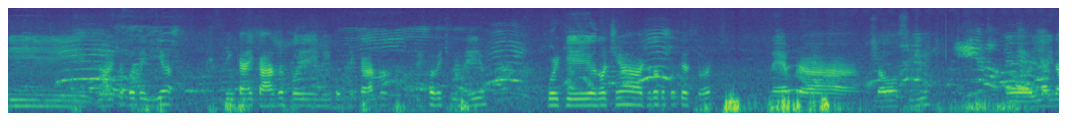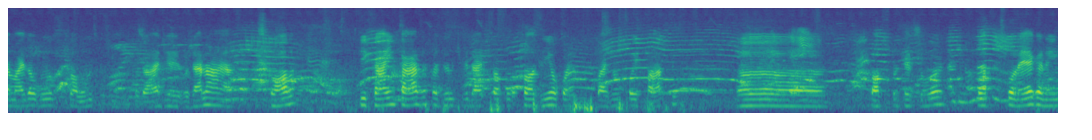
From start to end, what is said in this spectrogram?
E durante a pandemia brincar em casa foi meio complicado, principalmente no meio, porque eu não tinha ajuda do professor né, para dar o auxílio. Uh, e ainda mais alguns alunos que tinham dificuldade. Já na escola, ficar em casa fazendo atividade so, sozinho quase, não foi fácil. Uh, falta professor, falta os colegas, né,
